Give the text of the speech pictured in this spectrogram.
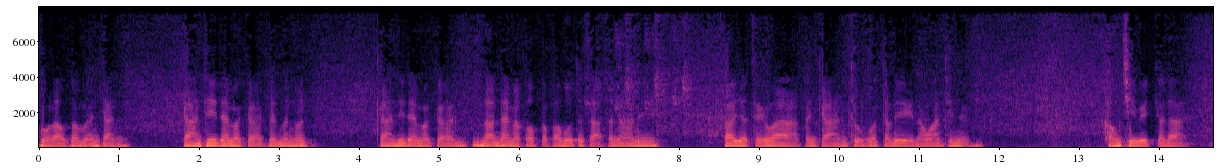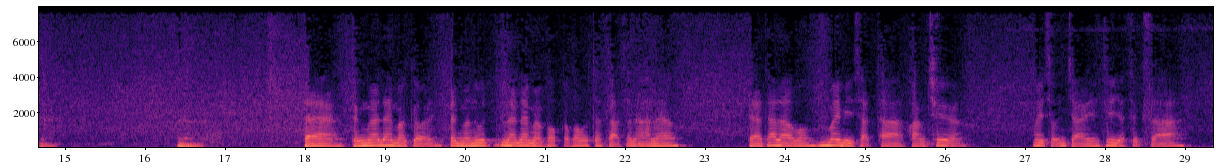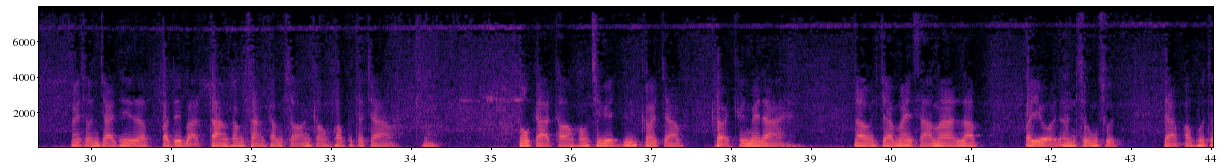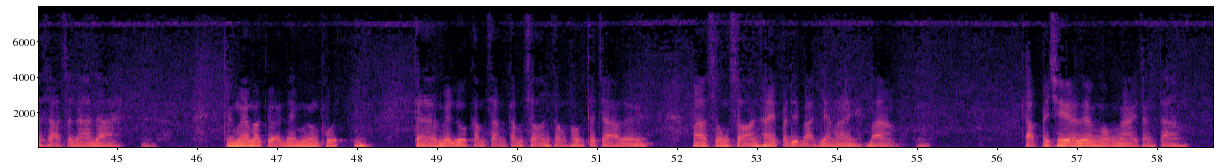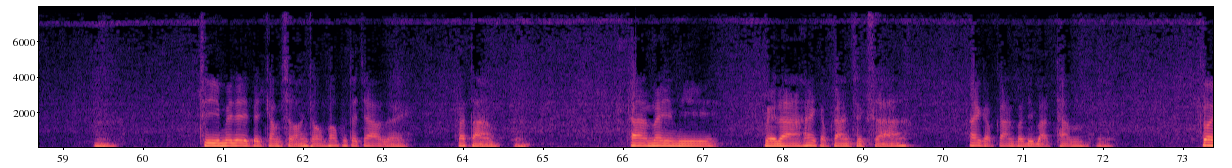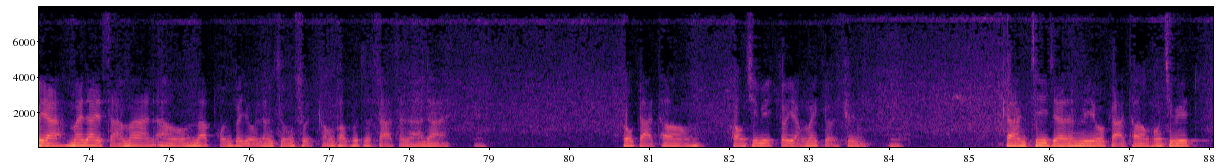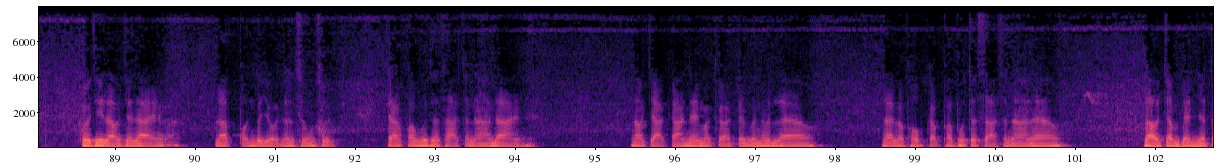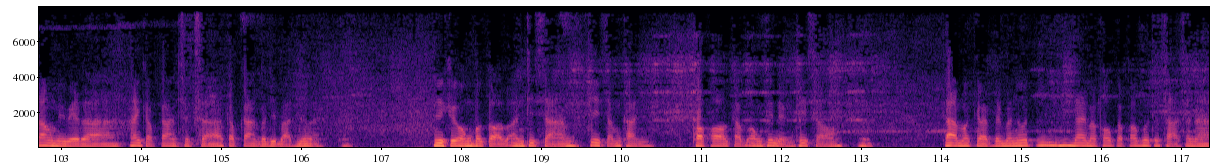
พวกเราก็เหมือนกัน การที่ได้มาเกิดเป็นมนุษย์ การที่ได้มาเกิดแล้วได้มาพบกับพระพุทธศาสนานี้ก็จะถือว่าเป็นการถูกลอตเตอรี่รางวัลที่หนึ่งของชีวิตก็ได้ แต่ถึงแม้ได้มาเกิดเป็นมนุษย์และได้มาพบกับพระพุทธศาสนาแล้ว แต่ถ้าเราไม่มีศรัทธาความเชื่อ ไม่สนใจที่จะศึกษา ไม่สนใจที่จะปฏิบัติตามคำสั่งคำสอนของพระพุทธเจ้า โอกาสทองของชีวิตก็จะเกิดขึ้นไม่ได้ เราจะไม่สามารถรับประโยชน์อันสูงสุดจากพระพุทธศาสนาได้ ถึงแม้มาเกิดในเมืองพุทธ แต่ไม่รู้คำสั่งคำสอนของพระพุทธเจ้าเลย ว่าทรงสอนให้ปฏิบัติอย่างไรบ้าง กลับไปเชื่อเรื่องงมงายต่างๆ ที่ไม่ได้เป็นคำสอนของพระพุทธเจ้าเลยก็ตาม ถ้าไม่มีเวลาให้กับการศึกษาให้กับการปฏิบัติธรรม ก็ยังไม่ได้สามารถเอารับผลประโยชน์อันสูงสุดของพระพุทธศาสนาได้ โอกาสทองของชีวิตก็ยังไม่เกิดขึ้น การที่จะมีโอกาสทองของชีวิต เพื่อที่เราจะได้รับผลประโยชน์อันสูงสุด จากพระพุทธศาสนาได้ นอกจากการได้มาเกิดเป็นมนุษย์แล้ว ได้มาพบกับพระพุทธศาสนาแล้ว เราจำเป็นจะต้องมีเวลาให้กับการศึกษากับการปฏิบัติด้วย นี่คือองค์ประกอบอันที่สามที่สำคัญ พอๆกับองค์ที่หนึ่งที่สอง ถ้ามาเกิดเป็นมนุษย์ได้มาพบกับพระพุทธศาสนา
